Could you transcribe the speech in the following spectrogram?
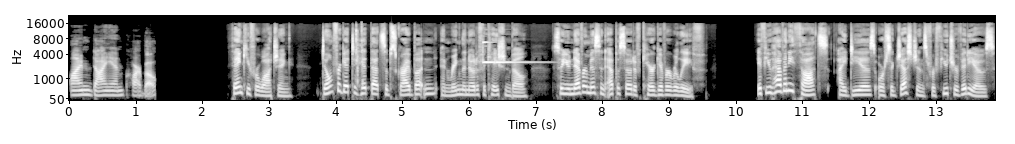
I'm Diane Carbo. Thank you for watching. Don't forget to hit that subscribe button and ring the notification bell so you never miss an episode of Caregiver Relief. If you have any thoughts, ideas, or suggestions for future videos,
